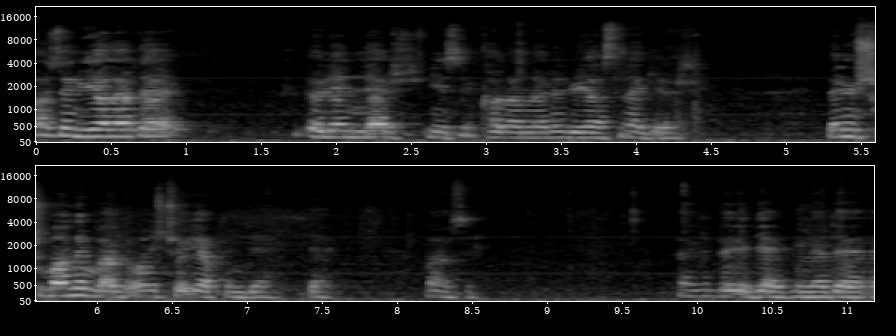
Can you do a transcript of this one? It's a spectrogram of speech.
Bazen rüyalarda ölenler, insan, kalanların rüyasına girer. Benim şu malım vardı, onu şöyle yapın de, de bazı. Yani böyle de buna da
